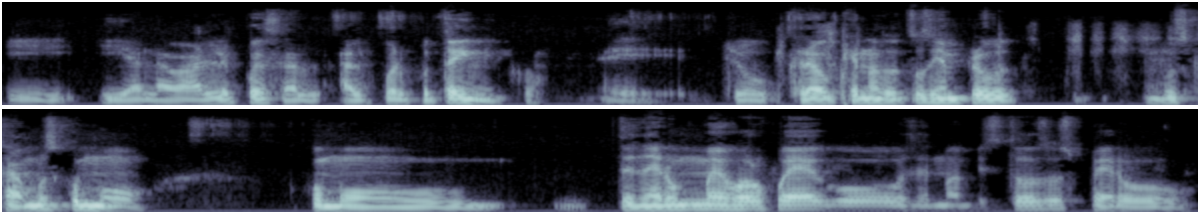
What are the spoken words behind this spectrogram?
y, y alabarle pues al, al cuerpo técnico. Eh, yo creo que nosotros siempre bu- buscamos como, como tener un mejor juego, ser más vistosos, pero,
